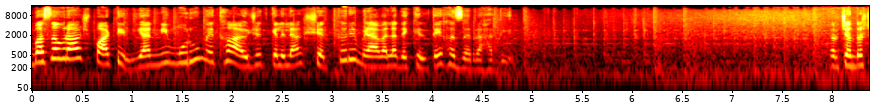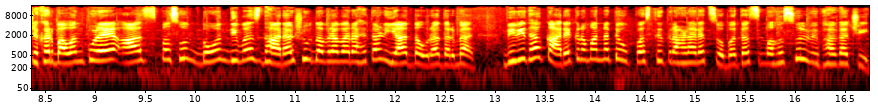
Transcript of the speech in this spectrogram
बसवराज पाटील यांनी मुरुम येथे आयोजित केलेल्या शेतकरी मेळाव्याला देखील ते हजर राहतील. तर चंद्रशेखर बावनकुळे आजपासून दोन दिवस धाराशिव दौऱ्यावर आहेत आणि या दौऱ्यादरम्यान विविध कार्यक्रमांना ते उपस्थित राहणार आहेत. सोबतच महसूल विभागाची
